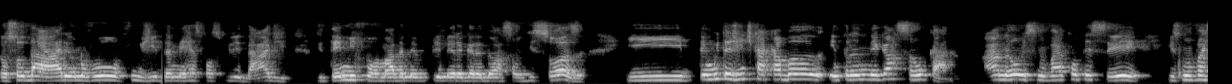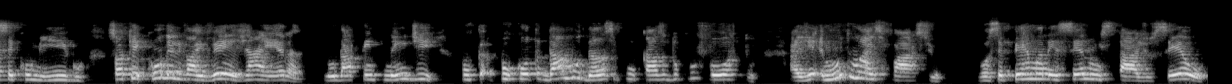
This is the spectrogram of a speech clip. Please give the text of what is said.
eu sou da área, eu não vou fugir da minha responsabilidade de ter me formado na minha primeira graduação Viçosa, e tem muita gente que acaba entrando em negação, cara. Ah, não, isso não vai acontecer, isso não vai ser comigo. Só que quando ele vai ver, já era. Não dá tempo nem de. Por, por conta da mudança, por causa do conforto. Gente, é muito mais fácil você permanecer num estágio seu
